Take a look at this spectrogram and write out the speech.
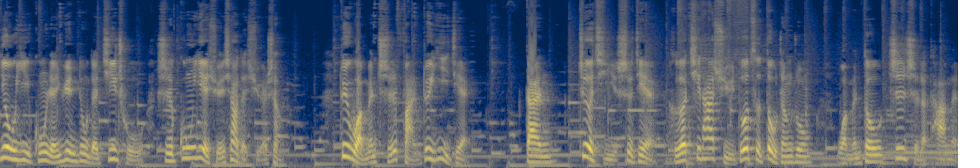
右翼工人运动的基础是工业学校的学生。对我们持反对意见，但这起事件和其他许多次斗争中，我们都支持了他们。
